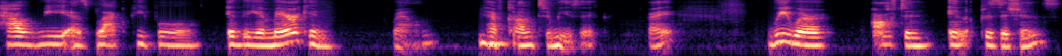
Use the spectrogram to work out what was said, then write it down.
how we as Black people in the American realm have mm-hmm. come to music, right? We were often in positions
